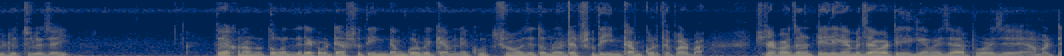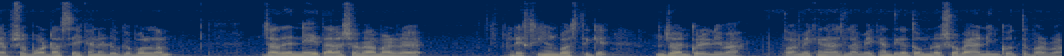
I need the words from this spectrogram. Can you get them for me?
ভিডিও চলে যাই। তো এখন আমরা তোমাদের দেখাবো ট্যাপশোতে ইনকাম করবে কেমনে? খুব সহজে তোমরা ট্যাপশোতে ইনকাম করতে পারবা। সেটা করার জন্য টেলিগ্রামে যাওয়া টেলিগ্রামে যাওয়ার পরে যে আমার ট্যাপশো বট আছে, এখানে ঢুকে পড়লাম। যাদের নেই, তারা সবাই আমার ডেসক্রিপশন বক্স থেকে জয়েন করে নিবা। তো আমি এখানে আসলাম। এখান থেকে তোমরা সবাই আর্নিং করতে পারবা।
